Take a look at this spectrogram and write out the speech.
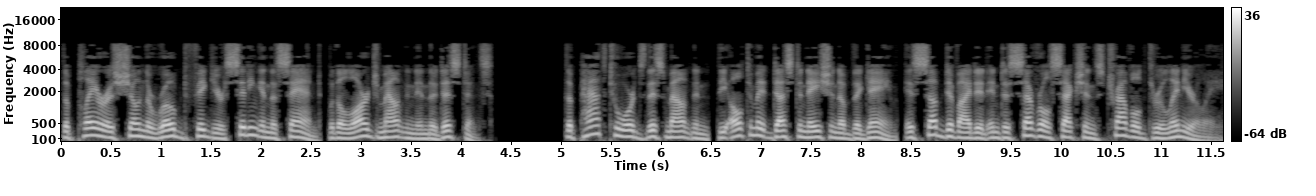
the player is shown the robed figure sitting in the sand, with a large mountain in the distance. The path towards this mountain, the ultimate destination of the game, is subdivided into several sections traveled through linearly.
